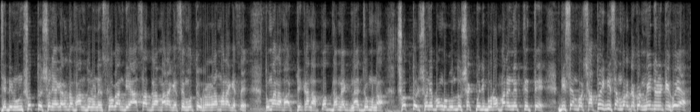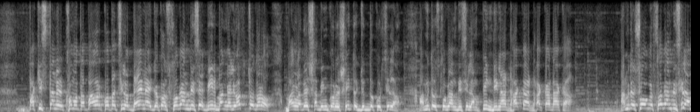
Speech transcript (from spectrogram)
যেদিন উনসত্তর সনে এগারো দফা আন্দোলনের স্লোগান দিয়ে আসাদরা মারা গেছে, মতিউররা মারা গেছে, তোমার আমার ঠিকানা, পদ্মা, মেঘনা, যমুনা। সত্তর সনে বঙ্গবন্ধু শেখ মুজিবুর রহমানের নেতৃত্বে ডিসেম্বর, সাতই ডিসেম্বর যখন মেজরিটি হইয়া পাকিস্তানের ক্ষমতা পাওয়ার কথা ছিল, দেয় নাই। যখন স্লোগান দিছে, বীর বাঙালি অস্ত্র ধরো, বাংলাদেশ স্বাধীন করো, সেই তো যুদ্ধ করছিলাম। আমি তো স্লোগান দিছিলাম পিন্ডিনা ঢাকা ঢাকা ঢাকা। আমি তো স্লোগান দিছিলাম,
